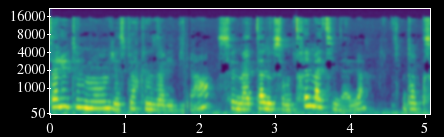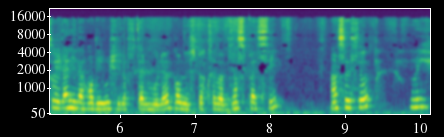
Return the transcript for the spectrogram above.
Salut tout le monde, j'espère que vous allez bien. Ce matin, nous sommes très matinales. Donc, Soélan, il a rendez-vous chez l'ophtalmologue. On espère que ça va bien se passer. Hein, Soso? Oui.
